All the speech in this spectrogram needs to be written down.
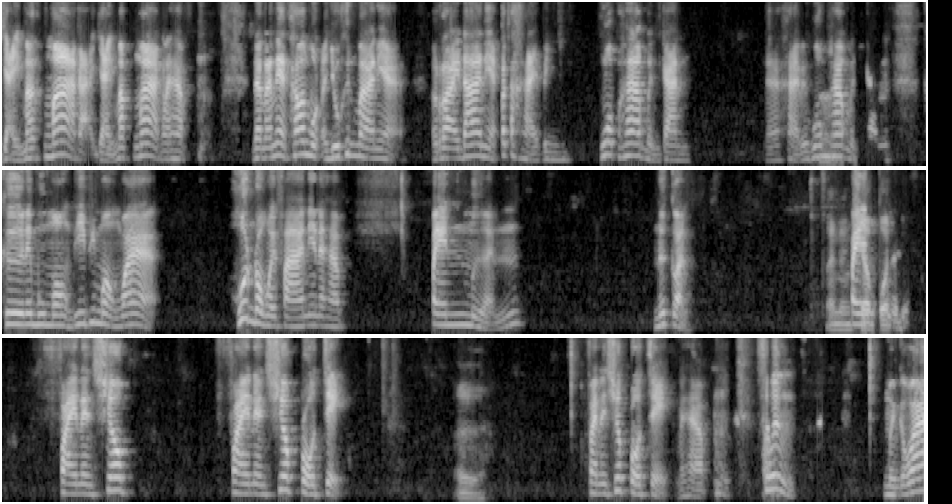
ใหญ่มากๆอะใหญ่มากๆนะครับ ดังนั้นเนี่ยถ้ามันหมดอายุขึ้นมาเนี่ย รายได้เนี่ยก็จะหายไปหวบห้าบเหมือนกันนะหายไปหวบห้าบเหมือนกัน คือในมุมมองของพี่พี่มองว่าหุ้นโรงไฟฟ้าเนี่ยนะครับ เป็นเหมือน นึกก่อน financial เป็น project financial financial project เออ financial project นะครับ ซึ่ง เหมือนกับว่า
